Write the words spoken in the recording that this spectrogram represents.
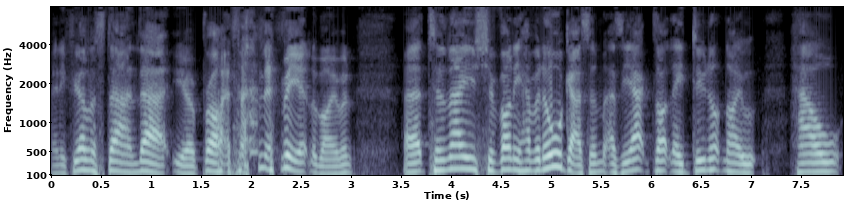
And if you understand that, you're brighter than me at the moment. Uh, Tenay and Schiavone have an orgasm as they act like they do not know how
